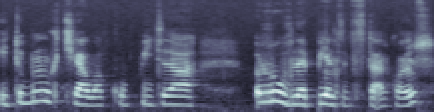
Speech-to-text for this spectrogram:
I tu bym chciała kupić za równe 500 Starcoins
